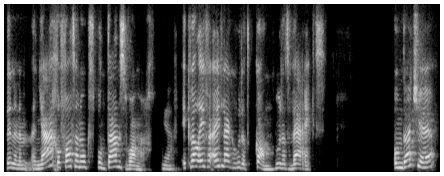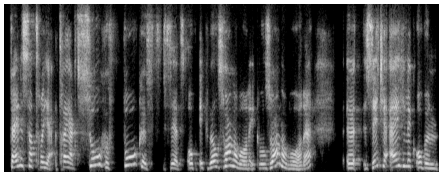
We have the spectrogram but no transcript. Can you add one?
binnen een, een jaar of wat dan ook spontaan zwanger. Ja. Ik wil even uitleggen hoe dat kan, hoe dat werkt. Omdat je tijdens dat traje- traject zo gefocust zit op ik wil zwanger worden, ik wil zwanger worden, eh, zit je eigenlijk op een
